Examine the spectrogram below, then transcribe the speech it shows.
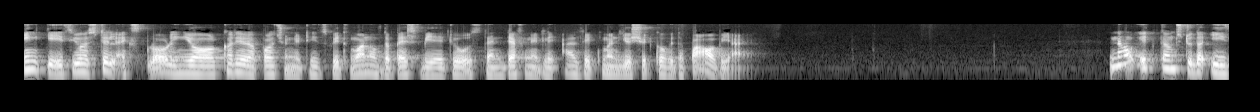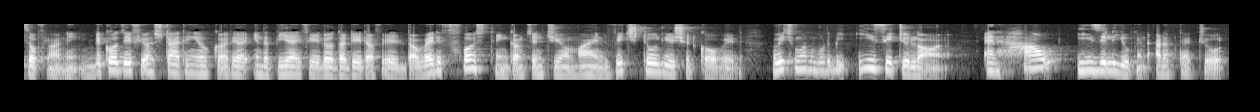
in case you are still exploring your career opportunities with one of the best BI tools, then definitely I'll recommend you should go with the Power BI. Now it comes to the ease of learning because if you are starting your career in the BI field or the data field, the very first thing comes into your mind which tool you should go with, which one would be easy to learn, and how easily you can adapt that tool.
